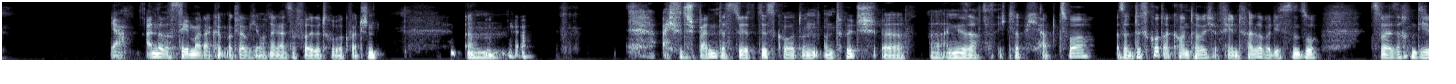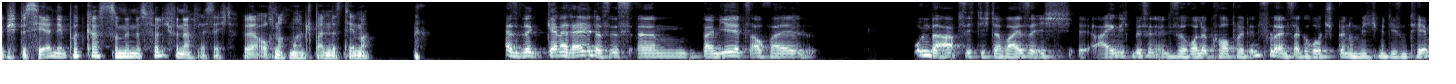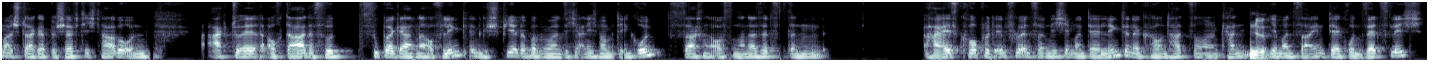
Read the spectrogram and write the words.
ja, anderes Thema, da könnte man, glaube ich, auch eine ganze Folge drüber quatschen. Ähm, ja. Ich finde es spannend, dass du jetzt Discord und, und Twitch äh, äh, angesagt hast. Ich glaube, ich habe zwar Also Discord-Account habe ich auf jeden Fall, aber die sind so zwei Sachen, die habe ich bisher in dem Podcast zumindest völlig vernachlässigt. Wäre auch nochmal ein spannendes Thema. Also generell, das ist ähm, bei mir jetzt auch, weil unbeabsichtigterweise ich äh, eigentlich ein bisschen in diese Rolle Corporate Influencer gerutscht bin und mich mit diesem Thema stärker beschäftigt habe und aktuell auch da, das wird super gerne auf LinkedIn gespielt, aber wenn man sich eigentlich mal mit den Grundsachen auseinandersetzt, dann heißt Corporate Influencer nicht jemand, der einen LinkedIn-Account hat, sondern kann Nö. jemand sein, der grundsätzlich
